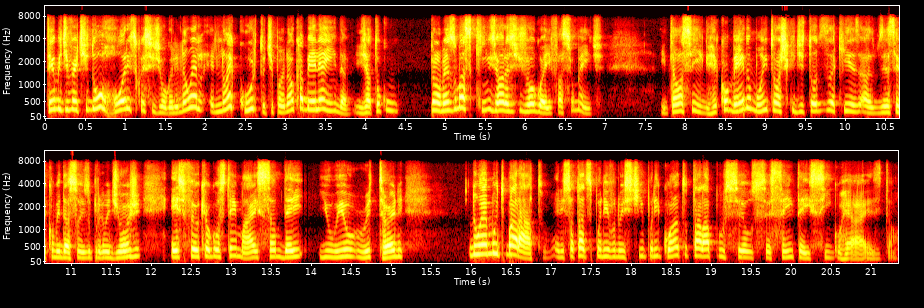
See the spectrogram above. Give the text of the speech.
tenho me divertido horrores com esse jogo. Ele não é, ele não é curto, tipo, eu não acabei ele ainda, e já tô com pelo menos umas 15 horas de jogo aí facilmente. Então, assim, recomendo muito. Acho que de todas aqui as minhas recomendações do programa de hoje, esse foi o que eu gostei mais. Someday You Will Return. Não é muito barato. Ele só está disponível no Steam por enquanto. Está lá por seus 65 reais. Então,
